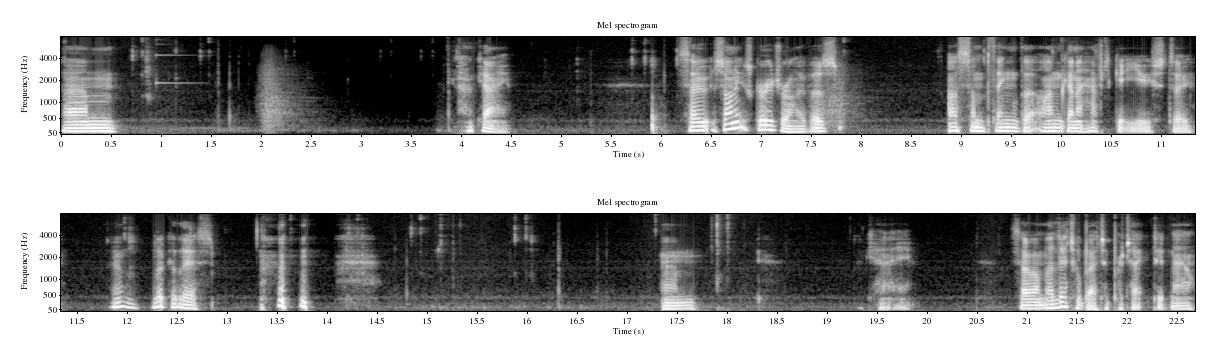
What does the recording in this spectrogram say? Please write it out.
Um, okay. So sonic screwdrivers are something that I'm going to have to get used to. Oh, look at this. um, okay. So I'm a little better protected now.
